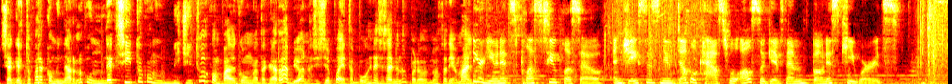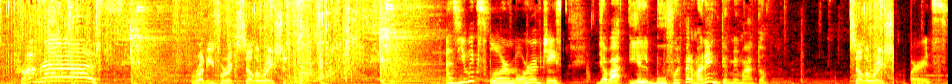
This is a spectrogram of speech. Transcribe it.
sea que esto es para combinarlo con un dexito, con bichito, con, con ataque rápido. Bueno, si se puede, tampoco es necesario, ¿no? Pero no estaría mal. your units plus 2 plus 0, and Jace's new double cast will also give them bonus keywords. Progress! Ready for acceleration. As you explore more of Jace's Ya va, y el bufo es permanente, me mato. Acceleration. words,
